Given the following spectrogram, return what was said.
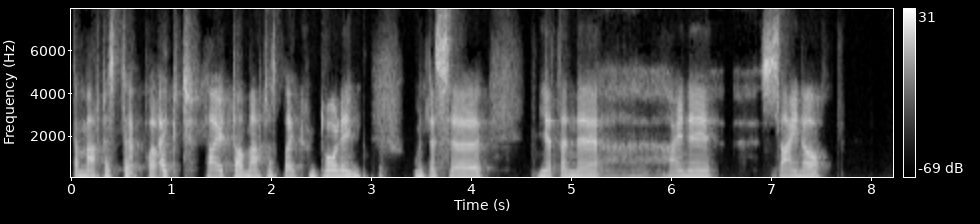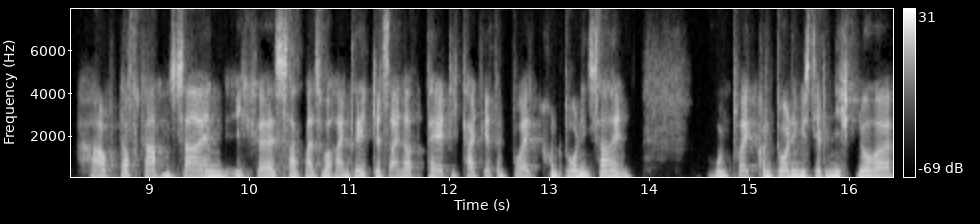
Dann macht das der Projektleiter, macht das Projektcontrolling. Und das äh, wird dann äh, eine seiner Hauptaufgaben sein. Ich äh, sage mal so, ein Drittel seiner Tätigkeit wird ein Projektcontrolling sein. Und Projektcontrolling ist eben nicht nur äh,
